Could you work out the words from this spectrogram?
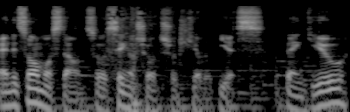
And it's almost down, so a single shot should kill it. Yes, thank you.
